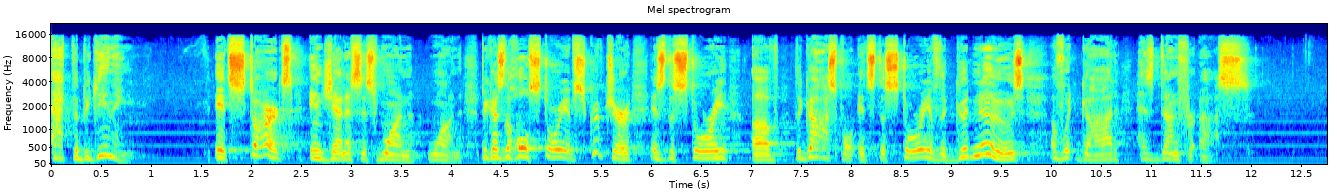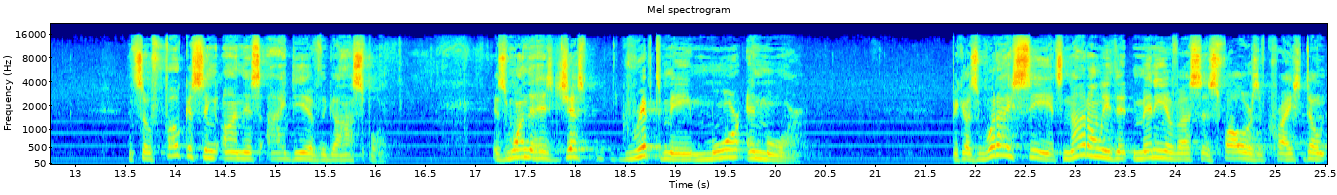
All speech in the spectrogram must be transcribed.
at the beginning. It starts in Genesis 1 1, because the whole story of Scripture is the story of the gospel. It's the story of the good news of what God has done for us. And so, focusing on this idea of the gospel is one that has just gripped me more and more. Because what I see, it's not only that many of us as followers of Christ don't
